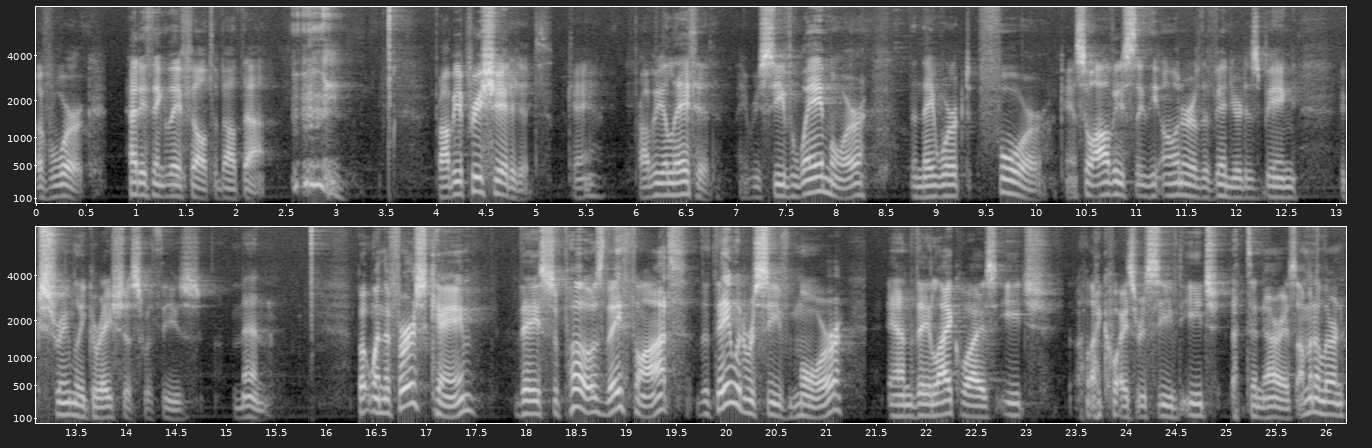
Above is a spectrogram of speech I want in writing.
of work. How do you think they felt about that? Probably appreciated it, okay? Probably elated. They received way more than they worked for. Okay? So obviously, the owner of the vineyard is being extremely gracious with these men. But when the first came, they supposed, they thought that they would receive more, and they likewise each likewise received each a denarius. I'm going to learn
